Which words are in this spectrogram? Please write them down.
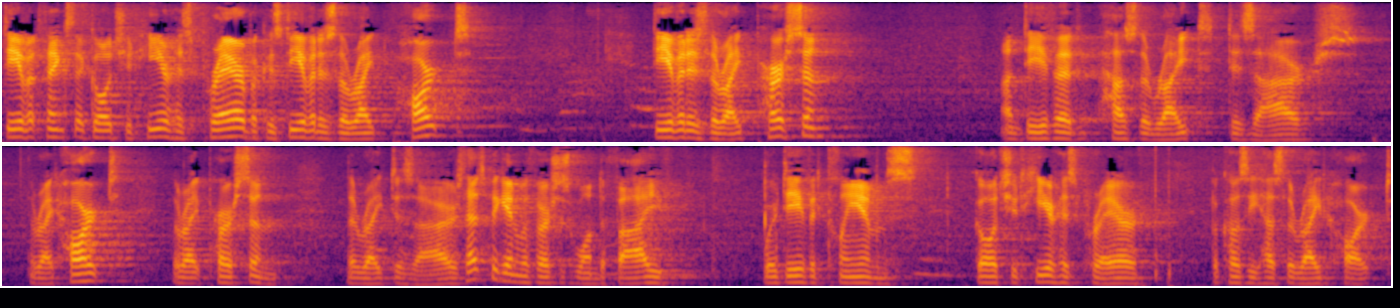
David thinks that God should hear his prayer because David is the right heart, David is the right person, and David has the right desires. The right heart, the right person, the right desires. Let's begin with verses 1 to 5, where David claims God should hear his prayer because he has the right heart.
